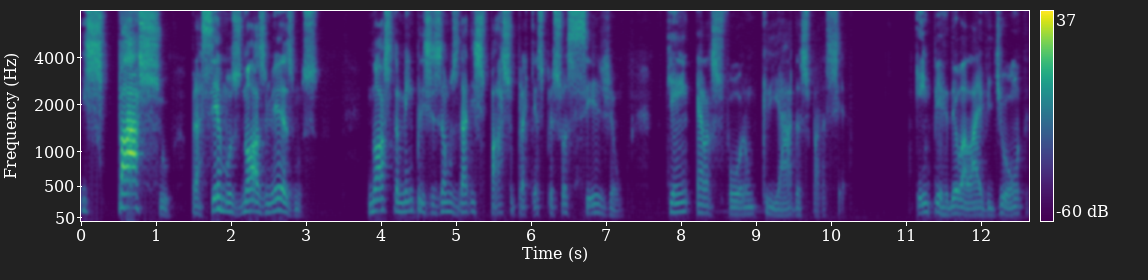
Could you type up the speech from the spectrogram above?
espaço para sermos nós mesmos, nós também precisamos dar espaço para que as pessoas sejam quem elas foram criadas para ser. Quem perdeu a live de ontem,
